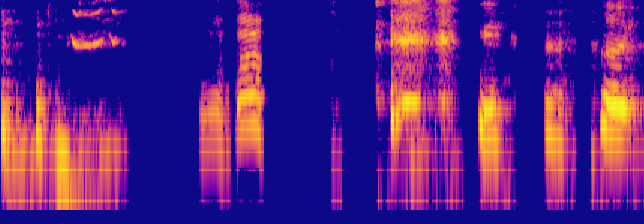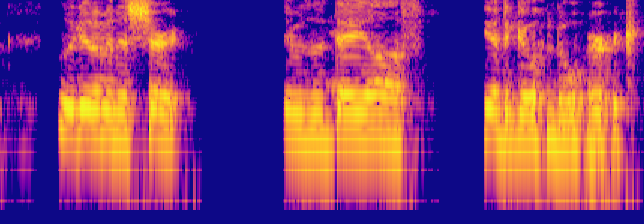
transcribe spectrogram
look, look at him in his shirt. It was his day off. He had to go into work.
